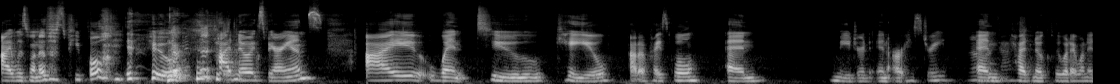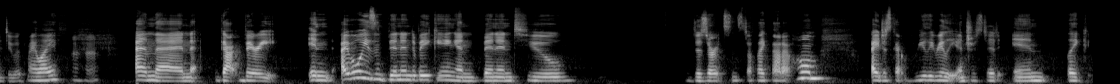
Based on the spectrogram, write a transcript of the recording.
I was one of those people who had no experience. I went to KU out of high school and majored in art history Oh and had no clue what I wanted to do with my life. Uh-huh. And then got very in I've always been into baking and been into desserts and stuff like that at home. I just got really really interested in like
